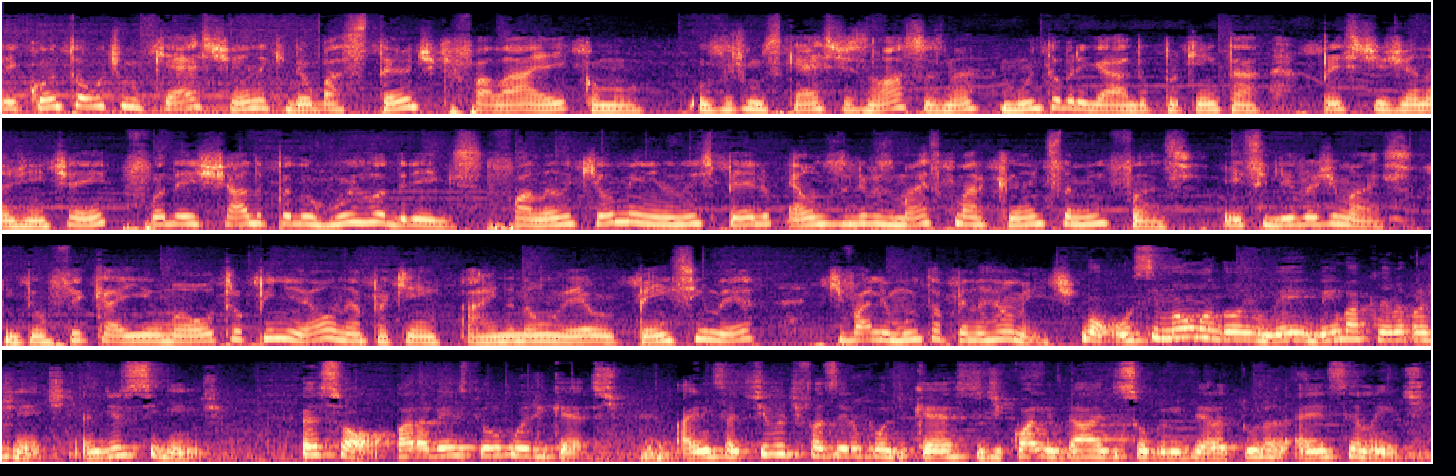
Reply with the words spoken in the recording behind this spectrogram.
Cara, e quanto ao último cast ainda, que deu bastante o que falar aí, como os últimos casts nossos, né? Muito obrigado por quem tá prestigiando a gente aí. Foi deixado pelo Rui Rodrigues, falando que O Menino no Espelho é um dos livros mais marcantes da minha infância. Esse livro é demais. Então fica aí uma outra opinião, né, para quem ainda não leu e pensa em ler, que vale muito a pena realmente. Bom, o Simão mandou um e-mail bem bacana pra gente. Ele diz o seguinte: Pessoal, parabéns pelo podcast. A iniciativa de fazer um podcast de qualidade sobre literatura é excelente.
